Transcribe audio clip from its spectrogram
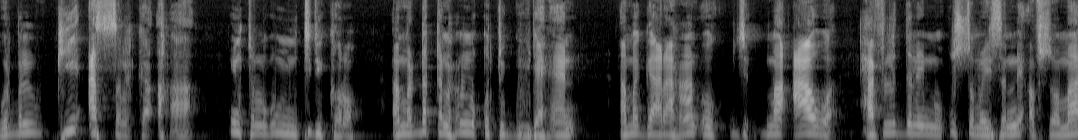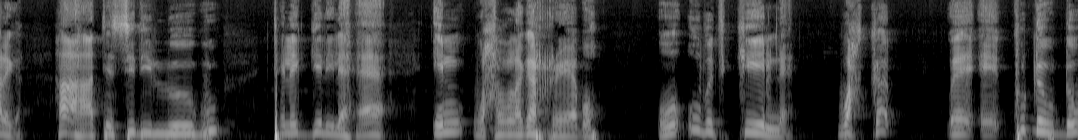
Warbal kii asalka ahaa inta lagu mintidi karo ama dhaqan ha noqoto guud ahaan ama gaar ahaan oo macaawa xafladanaynu u samaysanay af soomaaliga ha ahaatee sidii loogu talageli lahaa in wax laga reebo oo ubadkeenna wax ka ku dhow dhow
